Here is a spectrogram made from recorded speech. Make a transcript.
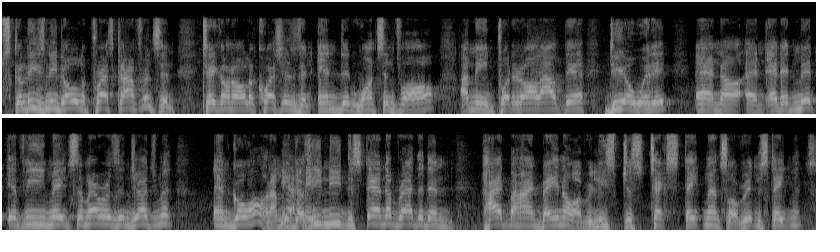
Scalise need to hold a press conference and take on all the questions and end it once and for all? I mean, put it all out there, deal with it, and uh, and and admit if he made some errors in judgment, and go on. I mean, Yeah, I does mean- he need to stand up rather than hide behind Boehner or release just text statements or written statements?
